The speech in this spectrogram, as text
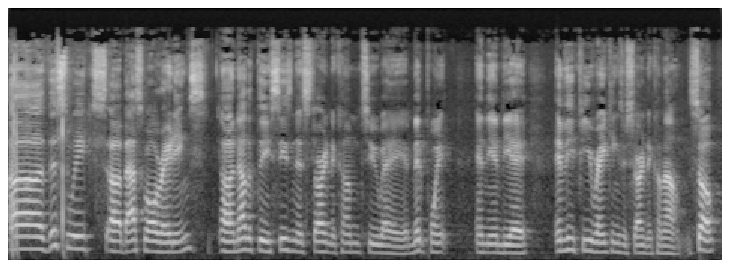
uh, this week's uh, basketball ratings. Uh, now that the season is starting to come to a midpoint in the NBA, MVP rankings are starting to come out. So,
